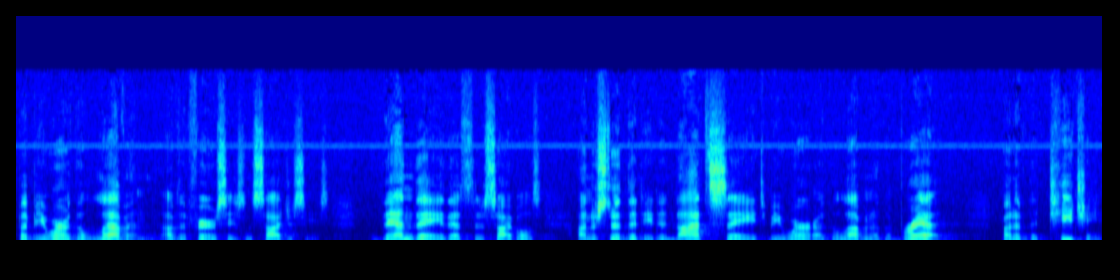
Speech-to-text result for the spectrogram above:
but beware of the leaven of the Pharisees and Sadducees? Then they, that's the disciples, understood that he did not say to beware of the leaven of the bread, but of the teaching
